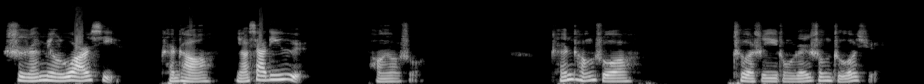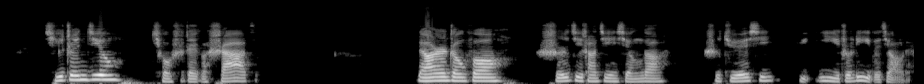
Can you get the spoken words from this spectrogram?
视人命如儿戏。陈诚，你要下地狱。朋友说，陈诚说，这是一种人生哲学，其真经就是这个“杀”字。两人争锋，实际上进行的是决心与意志力的较量。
